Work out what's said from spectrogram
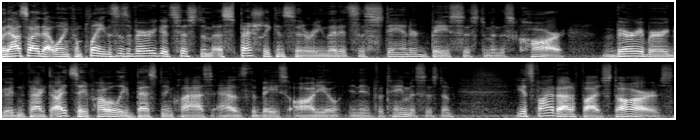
but outside that one complaint, this is a very good system, especially considering that it's the standard base system in this car. Very, very good. In fact, I'd say probably best in class as the base audio and infotainment system. It gets 5 out of 5 stars.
